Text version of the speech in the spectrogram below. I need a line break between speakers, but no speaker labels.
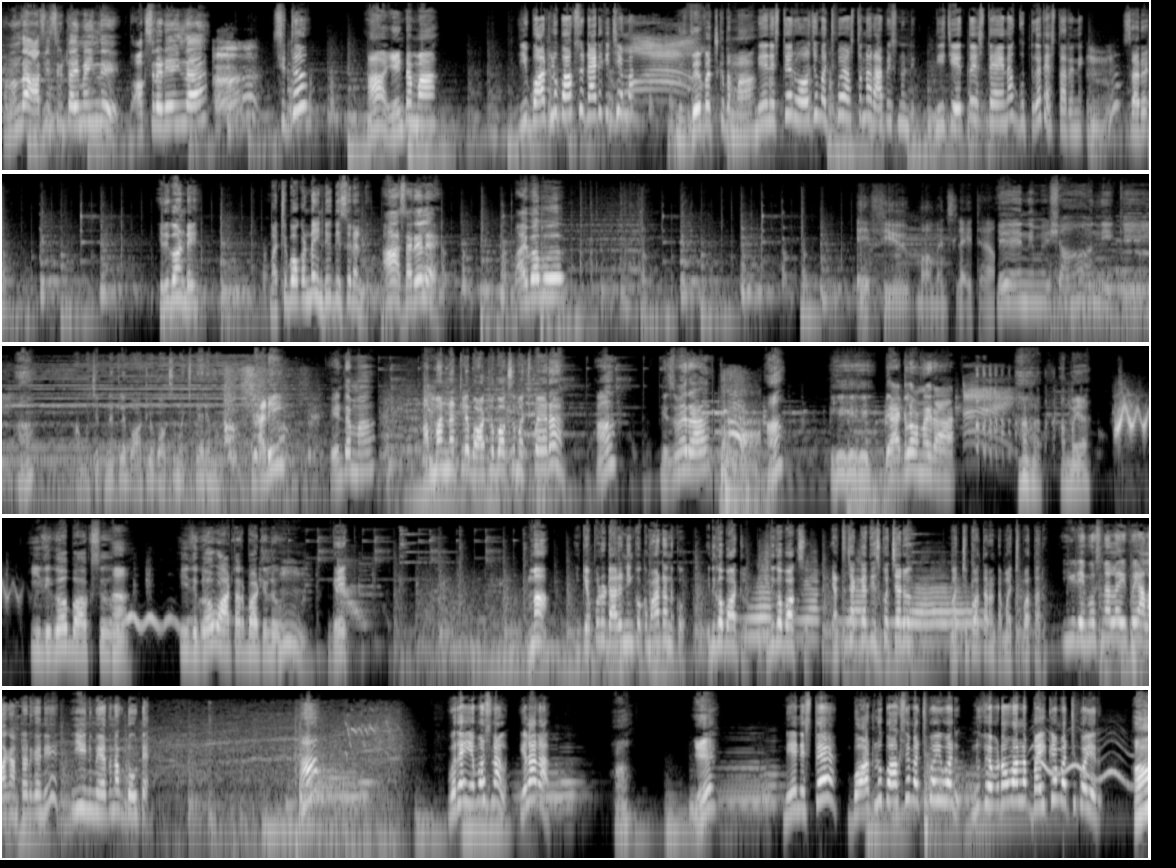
సునంద ఆఫీస్కి టైం అయింది. Box ready అయిందా?
సిద్ధు?
ఆ ఏంటమ్మా?
ఈ బాటిల్ బాక్స్ డాడీకి ఇచ్చేయమ్మా.
నువ్వే వచ్చు కదమ్మా
నేను ఇస్తే రోజు మర్చిపోయి వస్తున్నారు ఆఫీస్ నుండి. నీ చేతితో ఇస్తే అయినా గుర్తుగా తెస్తారని.
సరే. ఇదిగోండి. మర్చిపోకుండా ఇంటికి తీసుకురండి.
ఆ సరేలే. బాయ్ బాబు.
A few moments later.
ఏ నిమిషానికి.
ఆ? చెప్పినట్లే బాటిల్ బాక్స్ మర్చిపోయారేమో. డాడీ?
ఏంటమ్మా?
అమ్మ అన్నట్లే బాటిల్ బాక్స్ మర్చిపోయారా?
ఆ? నిజమేరా?
ఆ?
బ్యాగ్లో ఉన్నాయిరా.
అమ్మయ్య.
ఇదిగో బాక్సు.
ఆ.
ఇదిగో వాటర్ బాటిల్.
మ్మ్, గ్రేట్. అమ్మా ఇంకెప్పుడు డాడీని ఇంకొక మాట అనుకో. ఇదిగో బాటిల్ ఇదిగో బాక్స్. ఎంత చక్కగా తీసుకొచ్చారు? మర్చిపోతారంట మర్చిపోతారు.
ఈడు ఎమోషనల్ అయిపోయి అలాగ అంటాడు గాని ఈయన మీద నాకు డౌటే ఒరే ఎమోషనల్ ఇలా రా?
ఏ?
నేనిస్తే బాటిల్ బాక్సే మర్చిపోయేవారు నువ్వు ఇవ్వడం వల్ల బైకే మర్చిపోయారు.
ఆ?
